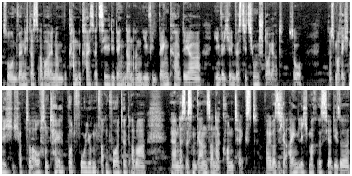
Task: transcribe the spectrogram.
So, und wenn ich das aber in einem Bekanntenkreis erzähle, die denken dann an irgendwie einen Banker, der irgendwelche Investitionen steuert. So. Das mache ich nicht. Ich habe zwar auch so ein Teilportfolio mitverantwortet, aber ähm, das ist ein ganz anderer Kontext. Weil was ich ja eigentlich mache, ist ja diese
